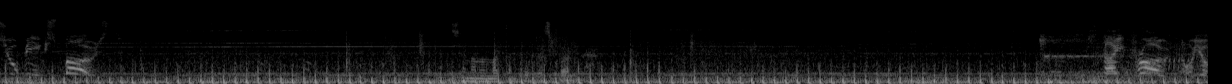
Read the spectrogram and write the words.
otherwise you'll be exposed. Si no me matan por la espalda. Stay prone, or your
